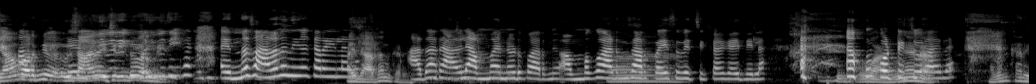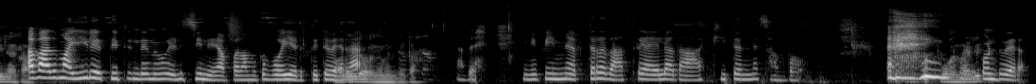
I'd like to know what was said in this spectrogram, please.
ഞാൻ പറഞ്ഞു ഒരു സാധനം പറഞ്ഞു. എന്ന സാധനം നിങ്ങൾക്ക് അറിയില്ല അതാ രാവിലെ അമ്മ എന്നോട് പറഞ്ഞു. അമ്മയ്ക്ക് അടുത്ത സർപ്രൈസ് വെച്ചിക്കാൻ കഴിഞ്ഞില്ല. പൊട്ടിച്ചു അപ്പൊ അത് മയിൽ എത്തിയിട്ടുണ്ടെന്ന് വിളിച്ചിന്. അപ്പൊ നമുക്ക് പോയി എടുത്തിട്ട് വരാം. അതെ. ഇനി പിന്നെ എത്ര രാത്രി ആയാലും അത് ആക്കിയിട്ട് തന്നെ സംഭവം. കൊണ്ടുവരാം.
